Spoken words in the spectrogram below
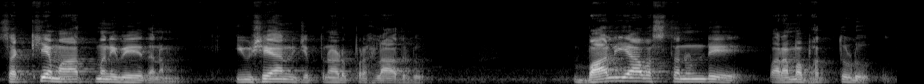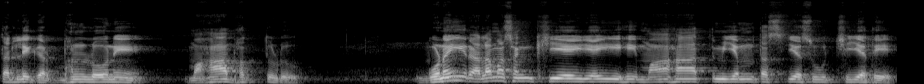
సఖ్యమాత్మనివేదనం. ఈ విషయాన్ని చెప్తున్నాడు ప్రహ్లాదుడు. బాల్యావస్థ నుండే పరమభక్తుడు తల్లి గర్భంలోనే మహాభక్తుడు. గుణైరలమసంఖ్యేయై మాహాత్మ్యం తస్య సూచ్యతే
